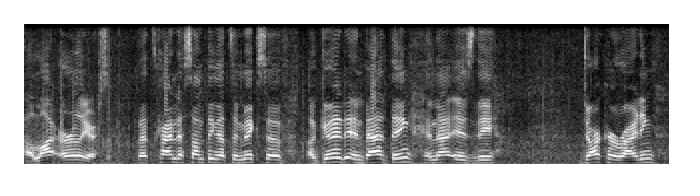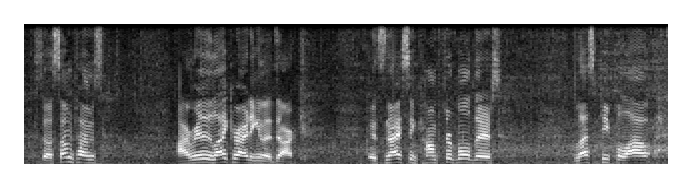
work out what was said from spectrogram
a lot earlier. So that's kind of something that's a mix of a good and bad thing, and that is the darker riding. So sometimes I really like riding in the dark. It's nice and comfortable. There's less people out.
